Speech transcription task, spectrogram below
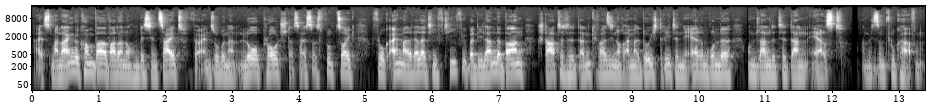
Als man da angekommen war, war da noch ein bisschen Zeit für einen sogenannten Low Approach. Das heißt, das Flugzeug flog einmal relativ tief über die Landebahn, startete dann quasi noch einmal durch, drehte eine Ehrenrunde und landete dann erst an diesem Flughafen.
